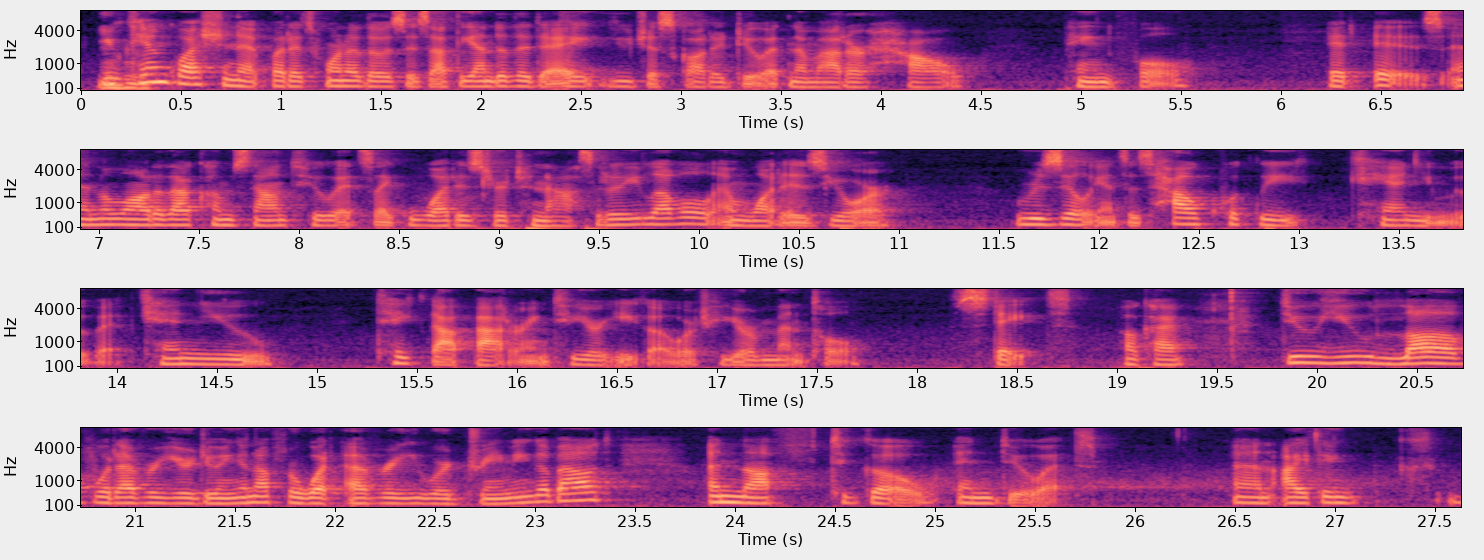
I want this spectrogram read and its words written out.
You mm-hmm. can question it, but it's one of those is at the end of the day, you just got to do it no matter how painful it is. And a lot of that comes down to it's like what is your tenacity level and what is your resilience is how quickly can you move it? Can you take that battering to your ego or to your mental state? Okay. Do you love whatever you're doing enough or whatever you were dreaming about enough to go and do it? And I think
